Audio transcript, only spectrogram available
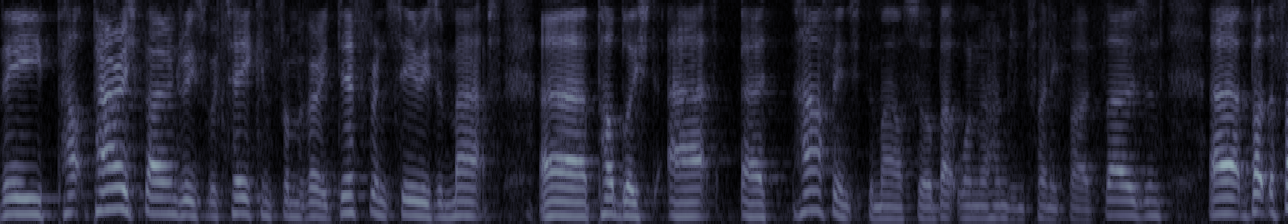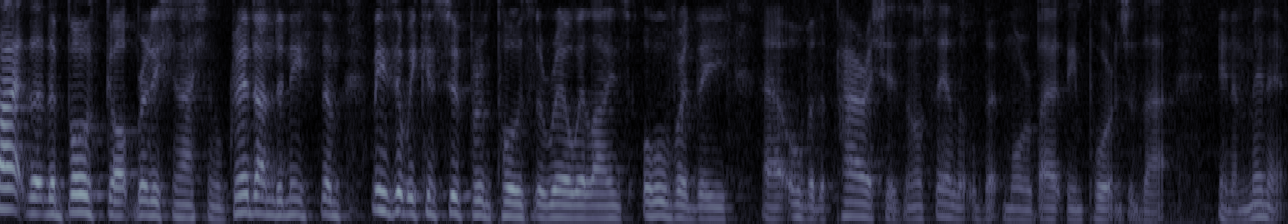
The pa parish boundaries were taken from a very different series of maps uh, published at uh, half inch to the mile, so about 125,000. Uh, but the fact that they've both got British National Grid underneath them means that we can superimpose the railway lines over the, uh, over the parishes. And I'll say a little bit more about the importance of that in a minute.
